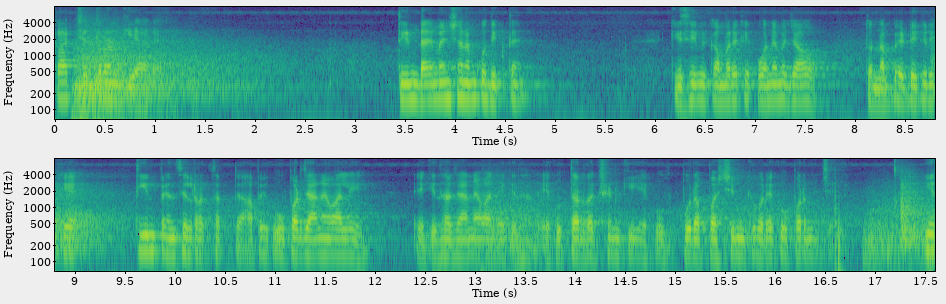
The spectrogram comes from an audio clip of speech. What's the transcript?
का चित्रण किया गया है। तीन डायमेंशन हमको दिखते हैं। किसी भी कमरे के कोने में जाओ तो 90 डिग्री के तीन पेंसिल रख सकते हो। आप एक ऊपर जाने वाली, एक इधर जाने वाले, एक इधर, एक उत्तर दक्षिण की, एक पूरा पश्चिम की और एक ऊपर नीचे ये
